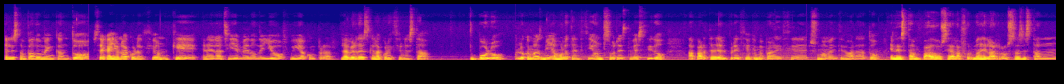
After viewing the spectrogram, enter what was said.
El estampado me encantó. Sé que hay una colección que en el H&M donde yo fui a comprar. La verdad es que la colección está voló. Lo que más me llamó la atención sobre este vestido aparte del precio que me parece sumamente barato. El estampado, o sea, la forma de las rosas están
